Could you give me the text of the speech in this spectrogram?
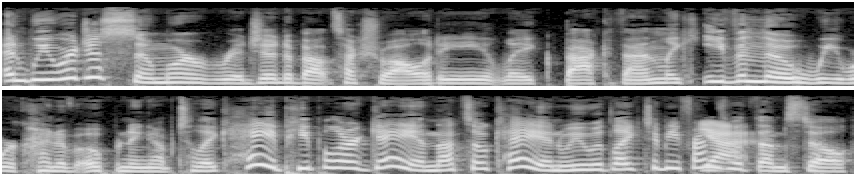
and we were just so more rigid about sexuality like back then. Like even though we were kind of opening up to like hey people are gay and that's okay and we would like to be friends Yeah. with them still.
